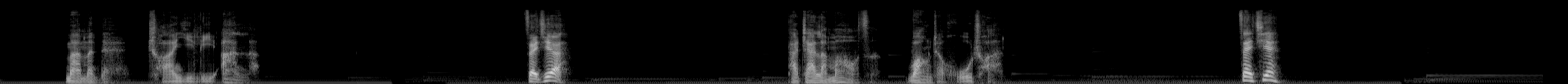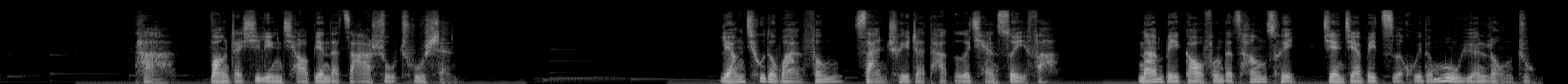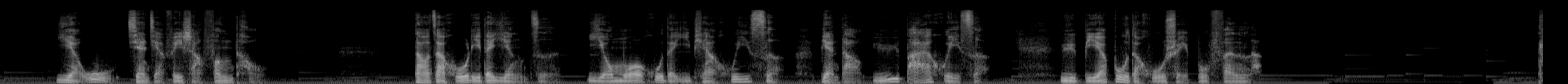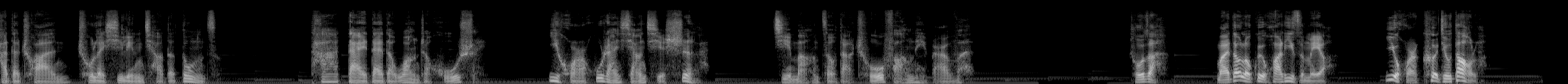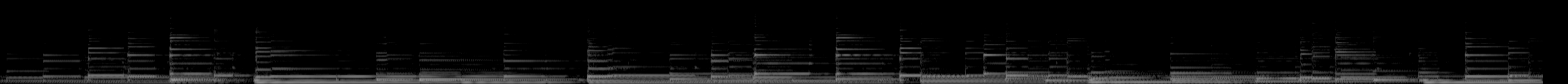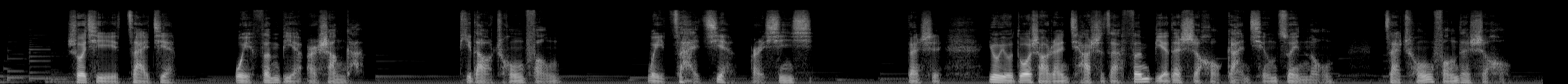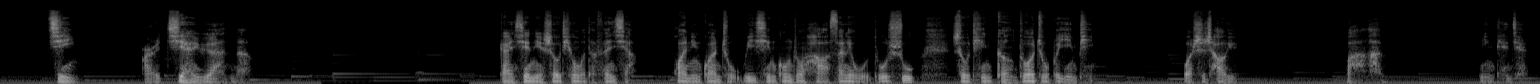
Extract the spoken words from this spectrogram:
慢慢的船已离岸了。再见。他摘了帽子，望着湖船。再见。他望着西泠桥边的杂树出神。凉秋的晚风散吹着他额前碎发，南北高峰的苍翠渐渐被紫灰的暮云笼住，夜雾渐渐飞上峰头。倒在湖里的影子已由模糊的一片灰色变到鱼白灰色，与别部的湖水不分了。他的船出了西泠桥的洞子，他呆呆的望着湖水。一会儿，忽然想起事来，急忙走到厨房那边问：“厨子，买到了桂花栗子没有？一会儿客就到了。”说起再见，为分别而伤感。提到重逢，为再见而欣喜，但是，又有多少人恰是在分别的时候感情最浓，在重逢的时候，近而渐远呢？感谢您收听我的分享，欢迎您关注微信公众号“三六五读书”，收听更多主播音频。我是超宇，晚安，明天见。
